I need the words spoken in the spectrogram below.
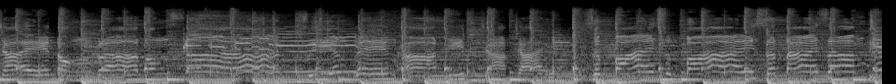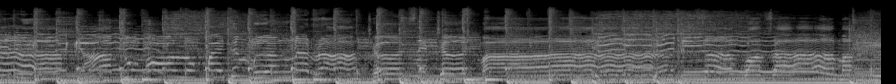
ใจต้องกลาต้องก้าเสียงเพลงหาทิพย์จากใจ สบายสบายสไตล์สามชาจากชุมพรลงไปถึงเมืองนราเชิญสิเชิญมาสร้างความสามัคคี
